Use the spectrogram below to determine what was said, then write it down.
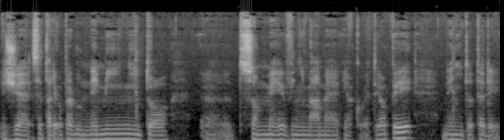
že se tady opravdu nemíní to, co my vnímáme jako Etiopii. Není to tedy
